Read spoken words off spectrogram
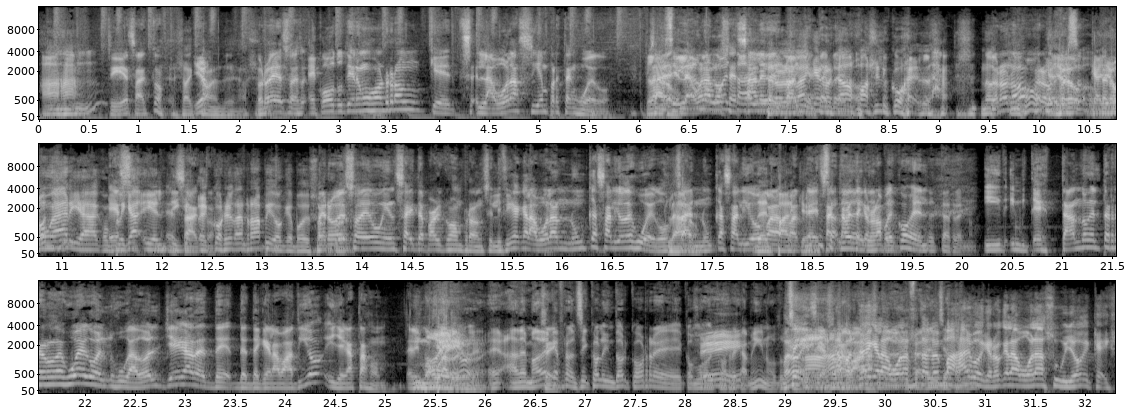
Ajá. Sí, exacto. Exactamente. Así. Pero eso, es, es cuando tú tienes un honrón que la bola siempre está en juego. Claro. O sea, si la da bola una no se vuelta sale Pero la verdad que no estaba fácil cogerla. No, no, no, pero- cayó, pero- cayó pero- un área complicada y, él, y exacto. él corrió tan rápido que por eso. Pero eso es un inside the park home run. Significa que la bola nunca salió de juego. Claro. O sea, nunca salió Del para, exactamente, de- que no la de- puedes coger. Y, y estando en el terreno de juego, el jugador llega desde, desde que la batió y llega hasta home. El mismo Increíble. jugador. Eh, además de Sí. que Francisco Lindor corre como Sí. el correcamino. Bueno, eso aparte de que la la bola se tardó en bajar, porque creo que la bola subió, que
